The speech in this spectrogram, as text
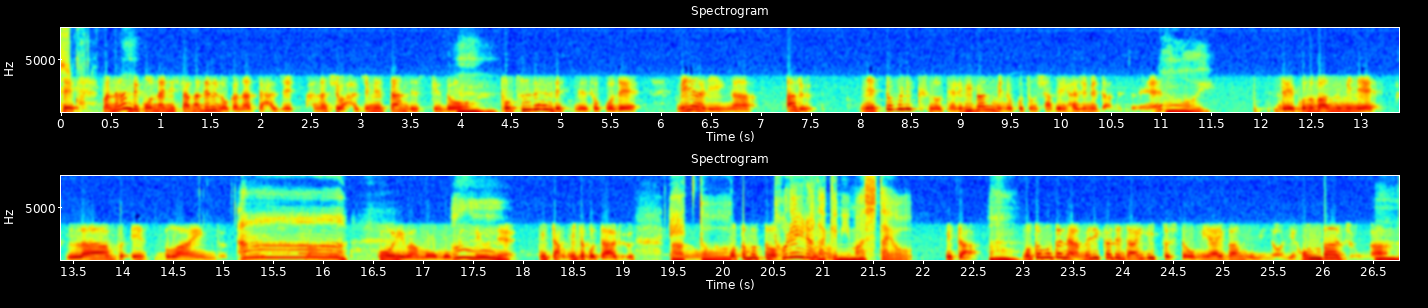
でまあ、なんでこんなに差が出るのかなってはじ話を始めたんですけど、うん突然ですねそこでメアリーがあるネットフリックスのテレビ番組のことを喋り始めたんですね。はい。でこの番組ね「Love is Blind」っていうあまあ恋は盲目っていうね、見た見たことある？えっともともとトレーラーだけ見ましたよ。見たうん。もともとねアメリカで大ヒットしたお見合い番組の日本バージョンが、うんう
